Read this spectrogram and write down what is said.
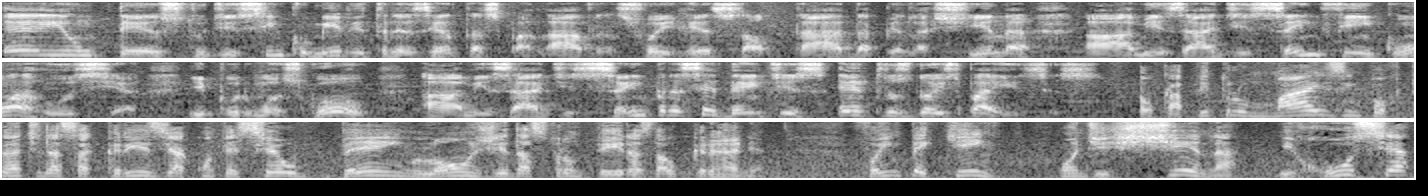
Em um texto de 5.300 palavras, foi ressaltada pela China a amizade sem fim com a Rússia e por Moscou a amizade sem precedentes entre os dois países. O capítulo mais importante dessa crise aconteceu bem longe das fronteiras da Ucrânia. Foi em Pequim, onde China e Rússia,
